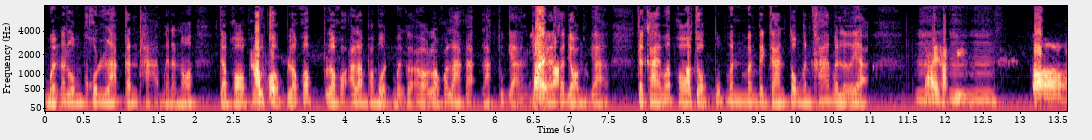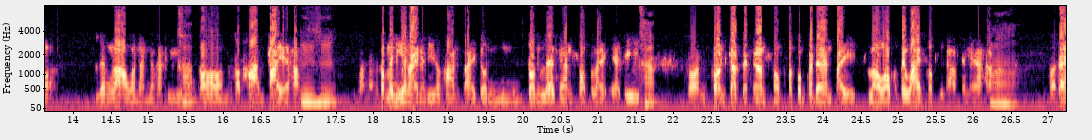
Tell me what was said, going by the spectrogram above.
เหมือนอารมณ์คนรักกันถามกันนะเนาะแต่พอครัพูบดผมจบเราก็เราก็อารัมพบทเหมือนก็เอาเราก็รักอะรักทุกอย่างใช่ครับก็ยอมทุกอย่าง แต่กลายว่าพอครับจบปุ๊บมันมันเป็นการตรงกันข้ามกันเลยอะอืมใช่ครับพี่ อืม ก็เรื่องราววันนั้นนะครับพี่ครับ มันก็มันก็ผ่านไปอะครับ อืมฮึวันนั้นก็ไม่มีอะไรนะพี่ก็ผ่านไปจนจนเลิกงานศพอะไรอย่างเงี้ยที่ ครับ ก่อนก่อนกลับจากงานศพผมก็เดินไป เราก็ไปไหว้ศพอยู่แล้วใช่ไหมครับอ่าก็ได้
